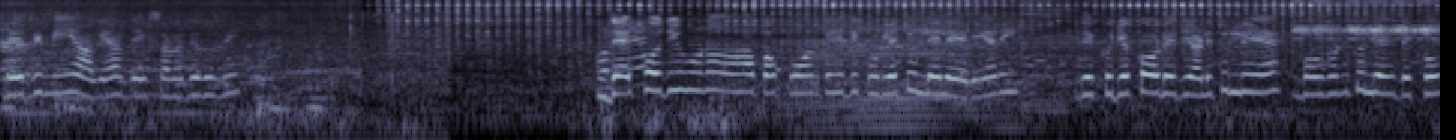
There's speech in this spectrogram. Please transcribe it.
ਫਿਰ ਵੀ ਮੀਂਹ ਆ ਗਿਆ, ਦੇਖ ਸਕਦੇ ਹੋ ਤੁਸੀਂ। ਦੇਖੋ ਜੀ, ਹੁਣ ਆਹ ਪੱਪੂ ਅੰਕਲ ਜੀ ਕੁੜੀਆਂ ਝੁੱਲੇ ਲੈ ਰਹੀਆਂ ਨੇ। ਦੇਖੋ ਜੀ ਕੋੜੇ ਜਿਹੇ ਵਾਲੇ ਝੁੱਲੇ ਐ, ਬਹੁਤ ਸੋਹਣੇ ਝੁੱਲੇ ਨੇ, ਦੇਖੋ।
